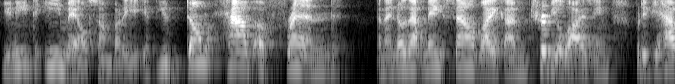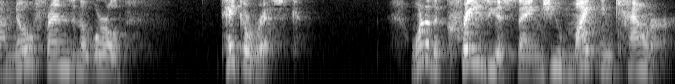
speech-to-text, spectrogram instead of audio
You need to email somebody. If you don't have a friend, and I know that may sound like I'm trivializing, but if you have no friends in the world, take a risk. One of the craziest things you might encounter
